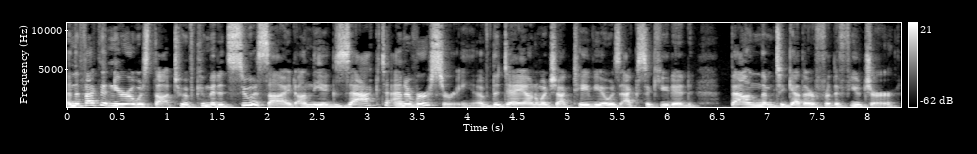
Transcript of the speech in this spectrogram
And the fact that Nero was thought to have committed suicide on the exact anniversary of the day on which Octavia was executed bound them together for the future.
